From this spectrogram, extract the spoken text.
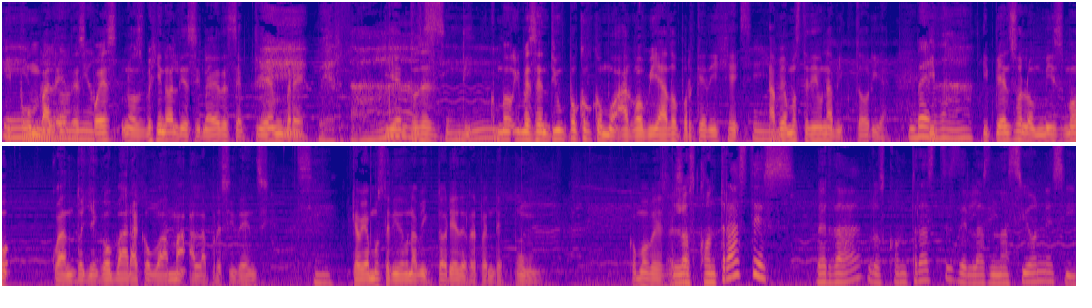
y pum, vale, después nos vino el 19 de septiembre. ¿Verdad? Y entonces y me sentí un poco como agobiado porque dije, habíamos tenido una victoria. ¿Verdad? Y, pienso lo mismo cuando llegó Barack Obama a la presidencia. Sí. Que habíamos tenido una victoria y de repente, pum. ¿Cómo ves eso? Los contrastes. ¿verdad? Los contrastes de las naciones y,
